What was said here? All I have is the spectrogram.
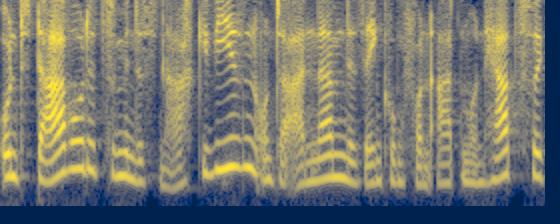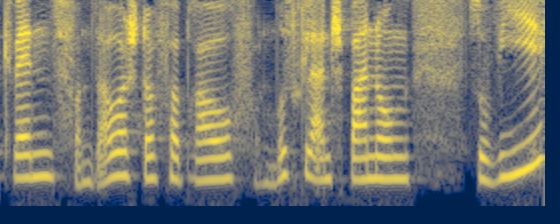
und da wurde zumindest nachgewiesen, unter anderem eine Senkung von Atem- und Herzfrequenz, von Sauerstoffverbrauch, von Muskelanspannung sowie,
